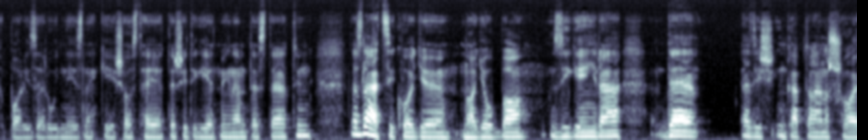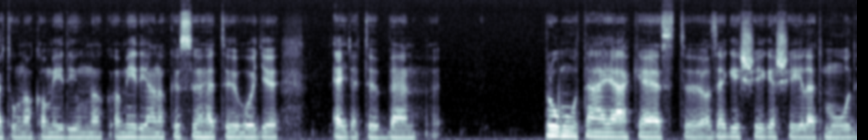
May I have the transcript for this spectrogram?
a parizer úgy néznek ki, és azt helyettesítik, ilyet még nem teszteltünk. Ez látszik, hogy nagyobb az igény rá, de ez is inkább talán a sajtónak, a médiumnak, a médiának köszönhető, hogy egyre többen promótálják ezt, az egészséges életmód,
